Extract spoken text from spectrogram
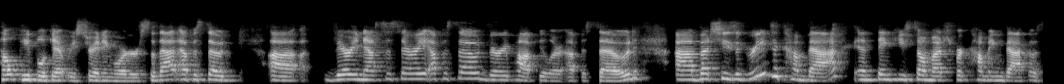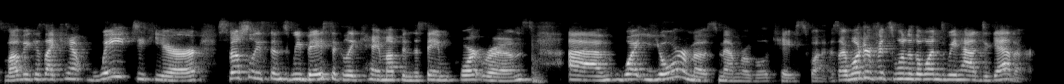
help people get restraining orders. So that episode, uh, very necessary episode, very popular episode. Uh, but she's agreed to come back, and thank you so much for coming back as well. Because I can't wait to hear, especially since we basically came up in the same courtrooms, um, what your most memorable case was. I wonder if it's one of the ones we had together.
